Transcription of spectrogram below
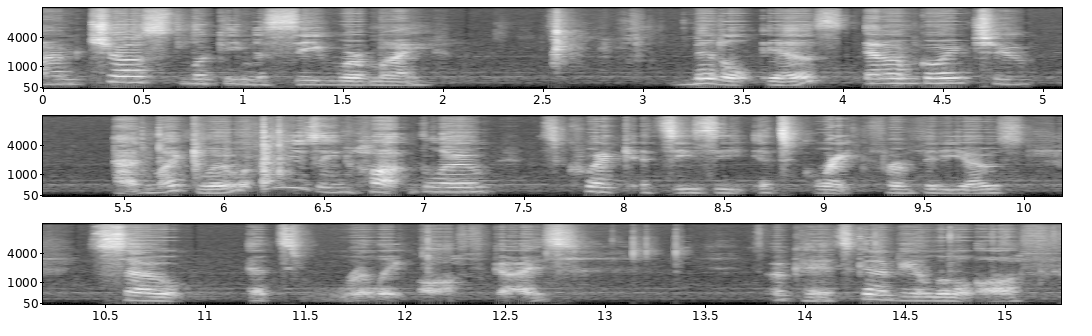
I'm just looking to see where my middle is, and I'm going to add my glue. I'm using hot glue. It's quick, it's easy, it's great for videos. So it's really off, guys. Okay, it's going to be a little off.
